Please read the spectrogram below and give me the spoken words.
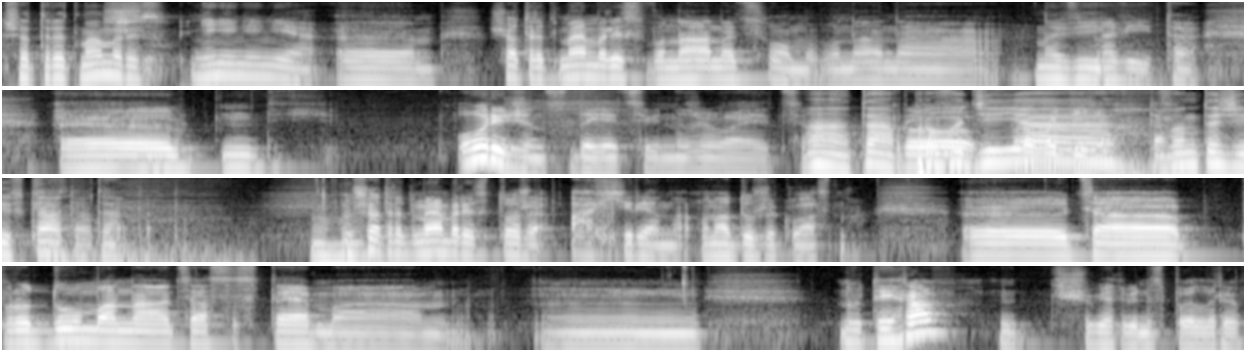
Shattered Memories Ні, ні, ні. Е, Shattered Memories, вона на цьому, вона на, на Wii. на Wii, так. Е, Origins, здається, він називається. А, так, Про- про, водія, про водія, вантажівки. Так, так, та. так. Мгм. Ну, Shattered Memories теж ахірена, вона дуже класна. Е, ця продумана ця система. Ну, ти грав? Щоб я тобі не спойлерив.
